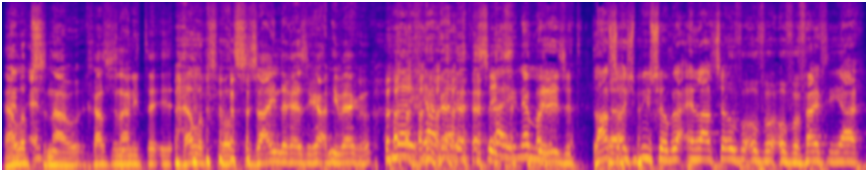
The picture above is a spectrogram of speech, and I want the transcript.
Help En- ze nou. Gaan ze nou niet... te- Help ze, want ze zijn er en ze gaan niet weg hoor. Nee, ja, nee, nee, nee, maar is het. laat ze alsjeblieft zo En laat ze over, over, over 15 jaar.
